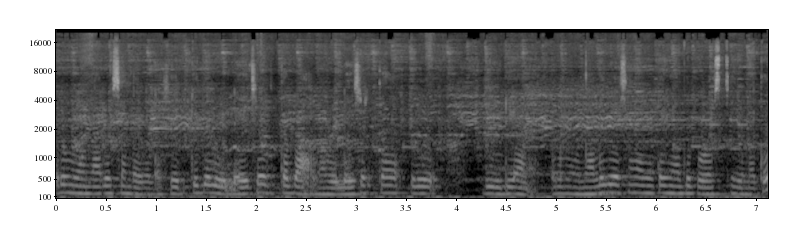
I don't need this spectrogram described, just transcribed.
ഒരു മൂന്നാൽ ദിവസം ഉണ്ടായിരുന്നു. ശരിക്കും ഇത് വില്ലേജ് എടുത്ത ഭാഗം. വില്ലേജ് എടുത്ത ഒരു വീഡിയോ ആണ്. ഒരു മൂന്നാൽ ദിവസം കഴിഞ്ഞിട്ട് ഞാനത് പോസ്റ്റ് ചെയ്യുന്നത്.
